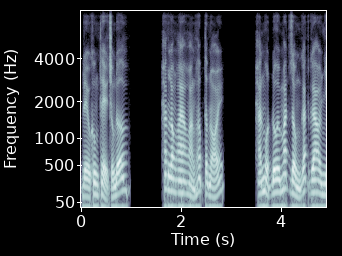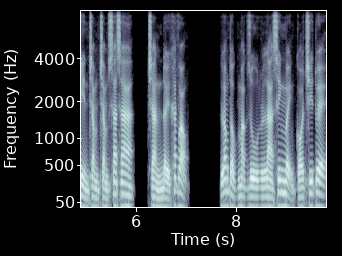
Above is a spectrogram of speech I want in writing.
đều không thể chống đỡ. Hắc Long A Hoàng hấp tâm nói. Hắn một đôi mắt rồng gắt gao nhìn chằm chằm xa xa, tràn đầy khát vọng. Long tộc mặc dù là sinh mệnh có trí tuệ,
